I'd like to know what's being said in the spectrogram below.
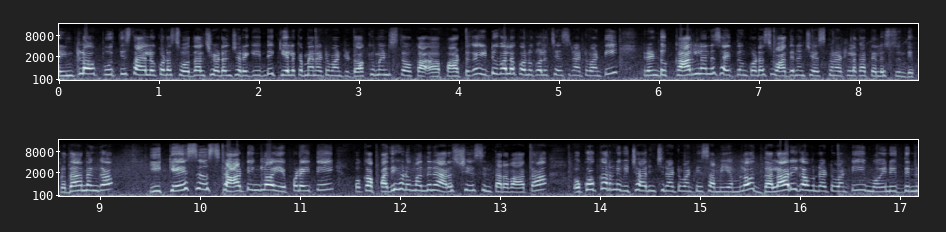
ఇంట్లో పూర్తి స్థాయిలో కూడా సోదాలు చేయడం జరిగింది. కీలకమైనటువంటి డాక్యుమెంట్స్తో కా- పాటుగా ఇటీవల కొనుగోలు చేసినటువంటి రెండు కార్లను సైతం కూడా స్వాధీనం చేసుకున్నట్లుగా తెలుస్తుంది. ప్రధానంగా ఈ కేసు స్టార్టింగ్లో ఎప్పుడైతే ఒక పదిహేడు మందిని అరెస్ట్ చేసిన తర్వాత ఒక్కొక్కరిని విచారించినటువంటి సమయంలో దళారిగా ఉన్నటువంటి మొయినుద్దీన్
